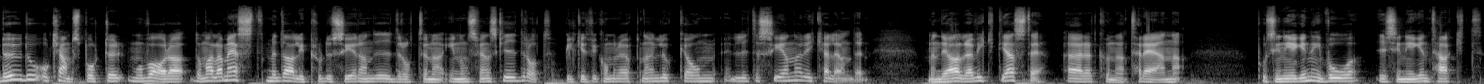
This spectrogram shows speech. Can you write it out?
Budo och kampsporter må vara de allra mest medaljproducerande idrotterna inom svensk idrott, vilket vi kommer att öppna en lucka om lite senare i kalendern. Men det allra viktigaste är att kunna träna. På sin egen nivå, i sin egen takt,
